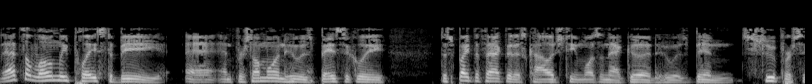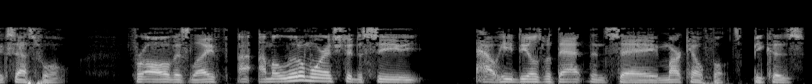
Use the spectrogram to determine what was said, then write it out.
that's a lonely place to be, and for someone who is basically, despite the fact that his college team wasn't that good, who has been super successful for all of his life, I'm a little more interested to see how he deals with that than say Markelle Fultz, because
